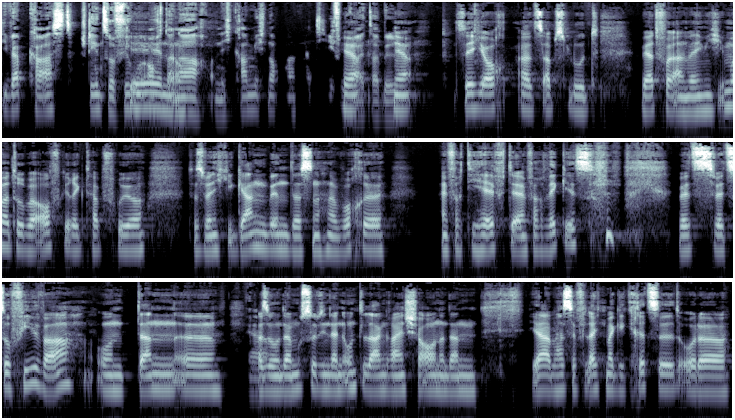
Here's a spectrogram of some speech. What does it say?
die Webcasts stehen zur Verfügung genau. auch danach und ich kann mich nochmal vertiefen ja, weiterbilden. Ja, sehe ich auch als absolut wertvoll an, wenn ich mich immer darüber aufgeregt habe früher, dass wenn ich gegangen bin, dass nach einer Woche einfach die Hälfte einfach weg ist, weil es so viel war und dann äh, ja. also dann musst du in deine Unterlagen reinschauen und dann ja hast du vielleicht mal gekritzelt oder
